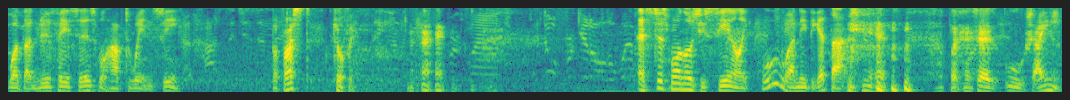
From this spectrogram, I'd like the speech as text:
What that new face is, we'll have to wait and see. But first, trophy. it's just one of those you see and like, ooh, I need to get that. like I said, ooh, shiny.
